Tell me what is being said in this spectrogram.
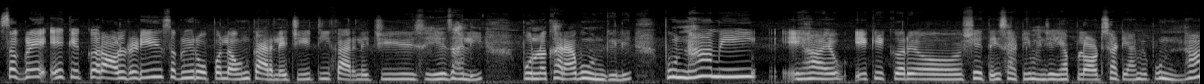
सगळे एक एकर ऑलरेडी सगळी रोपं लावून कारल्याची ती कारल्याची हे झाली पूर्ण खराब होऊन गेली. पुन्हा आम्ही ह्या एक एकर शेतीसाठी म्हणजे ह्या प्लॉटसाठी आम्ही पुन्हा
